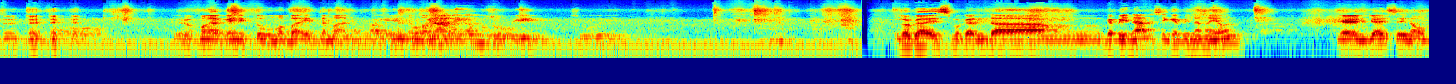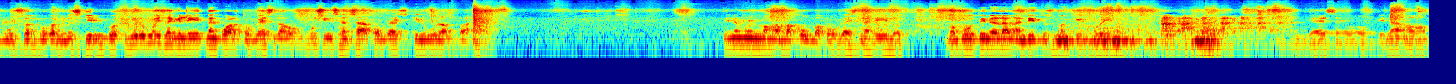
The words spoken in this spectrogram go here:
Pero mga ganito, mabait naman. Yun Huwag natin abusuhin. Sweet. Hello guys, magandang gabi na kasi gabi na ngayon. Ngayon guys, eh, naubusan po kami na skim coat. Biro mo sa giliit ng kwarto guys, naubos isang sako guys, kinulang pa. Tingnan mo yung mga bako-bako guys na hilot. Mabuti na lang andito sa Mangkipwing. yes, so okay na oh.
